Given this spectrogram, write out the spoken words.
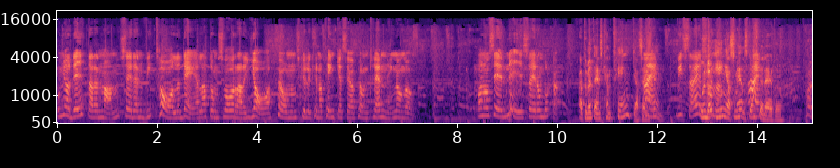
Om jag dejtar en man så är det en vital del att de svarar ja på om de skulle kunna tänka sig att ha på en klänning någon gång. Om de säger nej så är de borta. Att de inte ens kan tänka sig Nej, vissa är Under såna. inga som helst Nej.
